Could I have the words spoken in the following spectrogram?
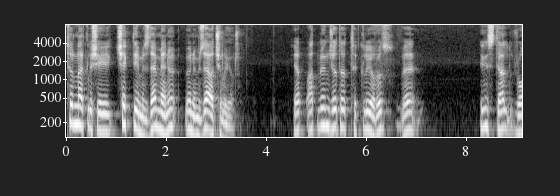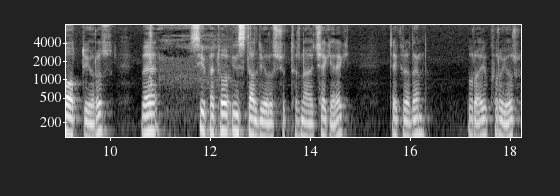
tırnaklı şeyi çektiğimizde menü önümüze açılıyor. Yap Adventure'a tıklıyoruz ve install root diyoruz ve Sivpeto install diyoruz şu tırnağı çekerek tekrardan burayı kuruyor.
